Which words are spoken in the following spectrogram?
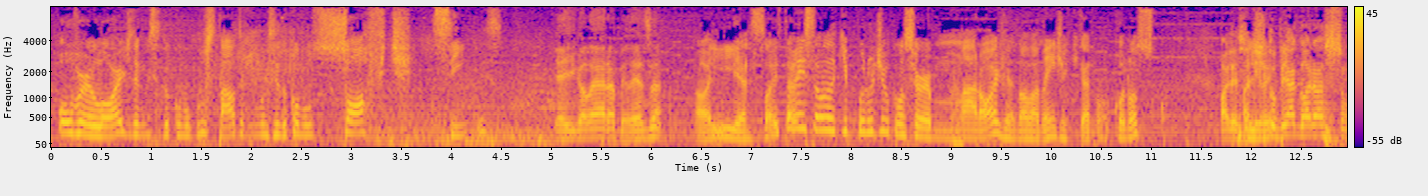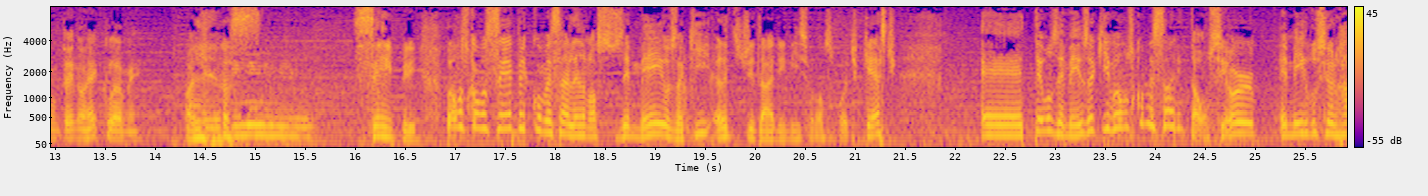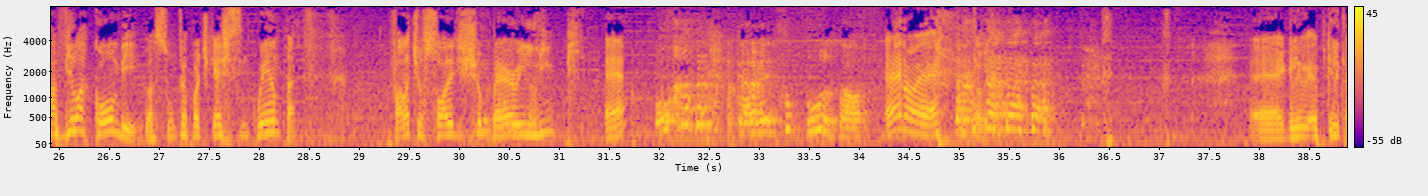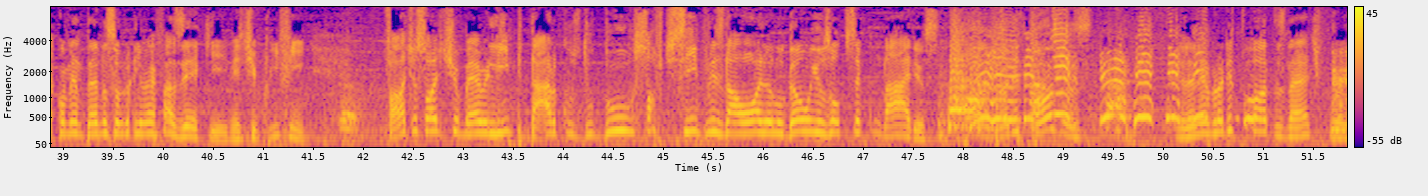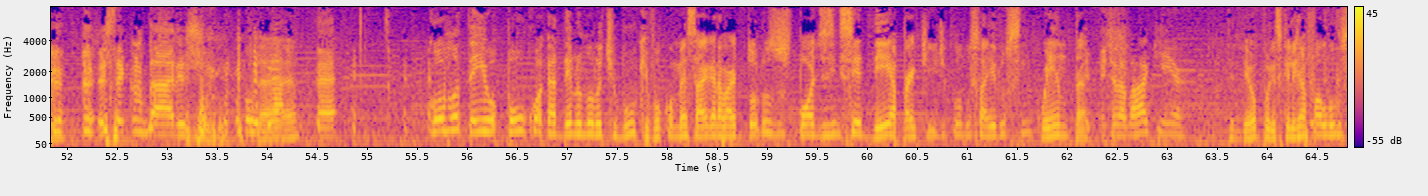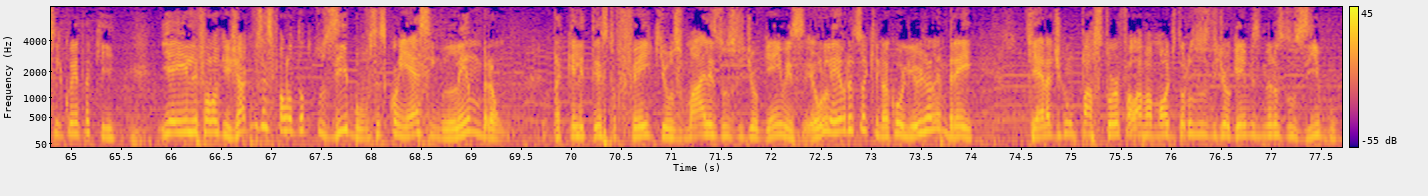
Overlord, conhecido como Gustavo, conhecido como Soft Simples. E aí galera, beleza? Olha só, e também estamos aqui por último com o senhor Maroja, novamente, aqui conosco. Olha, só Olha, descobri agora o assunto, aí não reclamem. Olha Sempre. Vamos, como sempre, começar lendo nossos e-mails aqui, antes de dar início ao nosso podcast. É, temos e-mails aqui, vamos começar então. O senhor, e-mail do senhor Ravila Combi, o assunto é podcast 50. Fala tio Solid Shuberry Limp. É? Porra, o cara veio do futuro tal. É, não é? É, que ele- é porque ele tá comentando sobre o que ele vai fazer aqui. Mas, tipo, enfim. É. Fala tio Solid Tio Barry, Limp, Darkus, Dudu, Soft Simples, da Olho, Lugão e os outros secundários. Lembrou de todos? Ele lembrou de todos, né? Tipo, Os secundários. né? É. Como eu tenho pouco HD no meu notebook, vou começar a gravar todos os pods em CD a partir de quando sair os 50. Gente na barraquinha. Entendeu? Por isso que ele já falou dos 50 aqui. E aí ele falou aqui, já que vocês falam tanto do Zibo, vocês conhecem, lembram daquele texto fake, os males dos videogames? Eu lembro disso aqui, não é que eu li, eu já lembrei. Que era de que um pastor falava mal de todos os videogames menos do Zibo.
